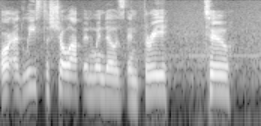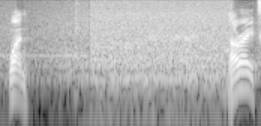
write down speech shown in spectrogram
or at least to show up in Windows in three, two, one. All right,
